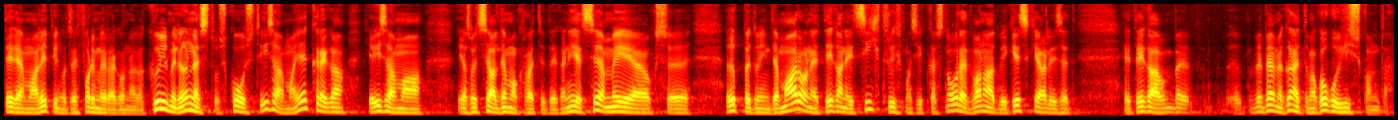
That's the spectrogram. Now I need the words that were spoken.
tegema lepingut Reformierakonnaga. küll meil õnnestus koostöö Isamaa ja EKRE-ga ja Isamaa ja sotsiaaldemokraatidega, nii et see on meie jaoks äh, õppetund ja ma arvan, et ega neid sihtrühmasid, kas noored, vanad või keskealised, et ega me, me peame kõnetama kogu ühiskonda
